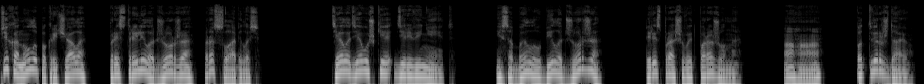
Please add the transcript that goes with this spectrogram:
Психанула, покричала, пристрелила Джорджа, расслабилась. Тело девушки деревенеет. «Изабелла убила Джорджа?» — переспрашивает пораженно. «Ага, подтверждаю».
